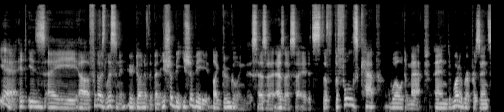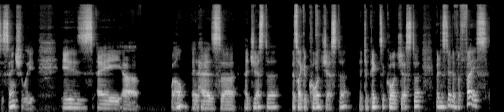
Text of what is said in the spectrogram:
yeah, it is a uh, for those listening who don't have the benefit. You should be you should be like googling this as a, as I say it. It's the the Fool's Cap world map, and what it represents essentially is a uh, well, it has uh, a jester. It's like a court jester. It depicts a court jester, but instead of a face,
